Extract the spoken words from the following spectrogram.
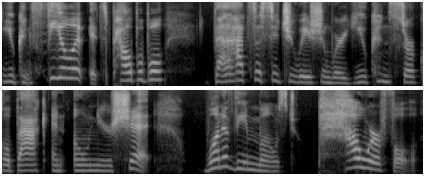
you can feel it, it's palpable. That's a situation where you can circle back and own your shit. One of the most powerful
